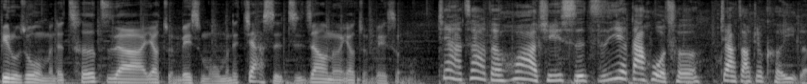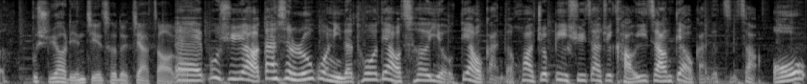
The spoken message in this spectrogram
比如说我们的车子啊，要准备什么？我们的驾驶执照呢，要准备什么？驾照的话，其实职业大货车驾照就可以了。不需要连接车的驾照了。哎、不需要。但是如果你的拖吊车有吊杆的话，就必须再去考一张吊杆的执照。哦，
